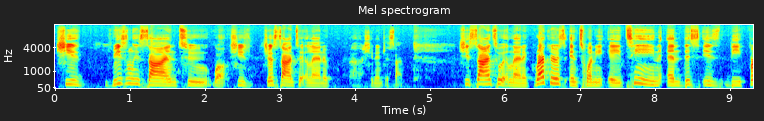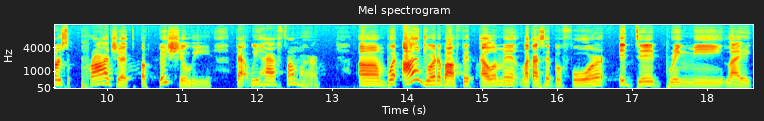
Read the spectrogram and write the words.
She recently signed to well, she's just signed to Atlantic. uh, She didn't just sign. She signed to Atlantic Records in 2018, and this is the first project officially that we have from her. Um, what I enjoyed about Fifth Element, like I said before, it did bring me like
